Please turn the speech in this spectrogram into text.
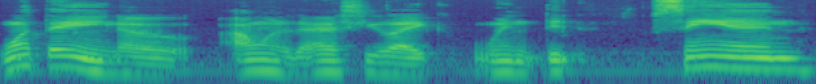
One thing though, I wanted to ask you, like, when did, seeing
